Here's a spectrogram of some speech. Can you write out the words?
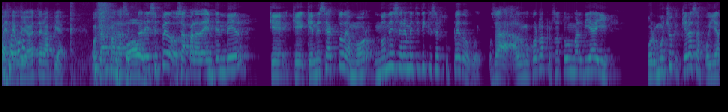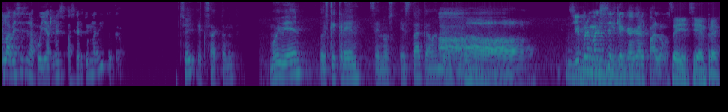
pendejo, lleva terapia. O sea, para aceptar Wow. ese pedo, o sea, para entender que, que, que en ese acto de amor no necesariamente tiene que ser tu pedo, güey. O sea, a lo mejor la persona tuvo un mal día y por mucho que quieras apoyarla, a veces el apoyarla es hacerte un ladito, cabrón. Sí, exactamente. Muy bien, pues ¿qué creen? Se nos está acabando Ah. el tiempo. Ah, Siempre Max es el que caga el palo. sí, siempre.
